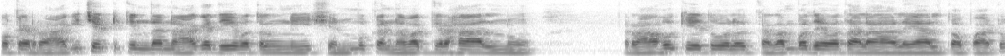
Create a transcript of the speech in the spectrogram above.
ఒక రాగి చెట్టు కింద నాగదేవతలని షణ్ముఖ నవగ్రహాలను రాహుకేతువులు కదంబ దేవతల ఆలయాలతో పాటు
